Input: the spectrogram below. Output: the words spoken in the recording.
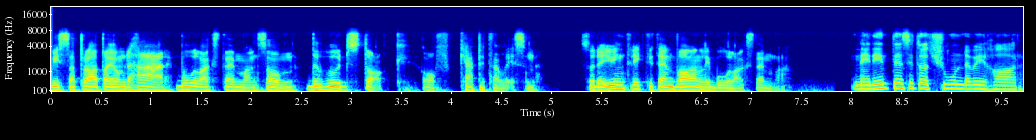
Vissa pratar ju om det här bolagsstämman som the Woodstock of capitalism. Så det är ju inte riktigt en vanlig bolagsstämma. Nej, det är inte en situation där vi har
